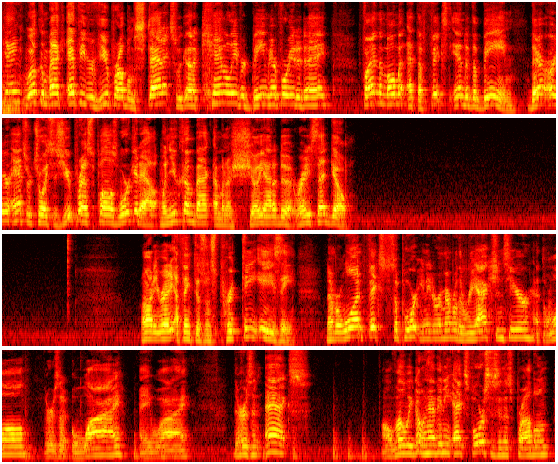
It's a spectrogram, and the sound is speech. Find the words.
gang. Welcome back. FE Review Problem Statics. We've got a cantilevered beam here for you today. Find the moment at the fixed end of the beam. There are your answer choices. You press pause, work it out. When you come back, I'm going to show you how to do it. Ready, set, go. Alrighty, ready? I think this one's pretty easy. Number one, fixed support. You need to remember the reactions here at the wall. There's a Y, a Y. There's an X. Although we don't have any X forces in this problem,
